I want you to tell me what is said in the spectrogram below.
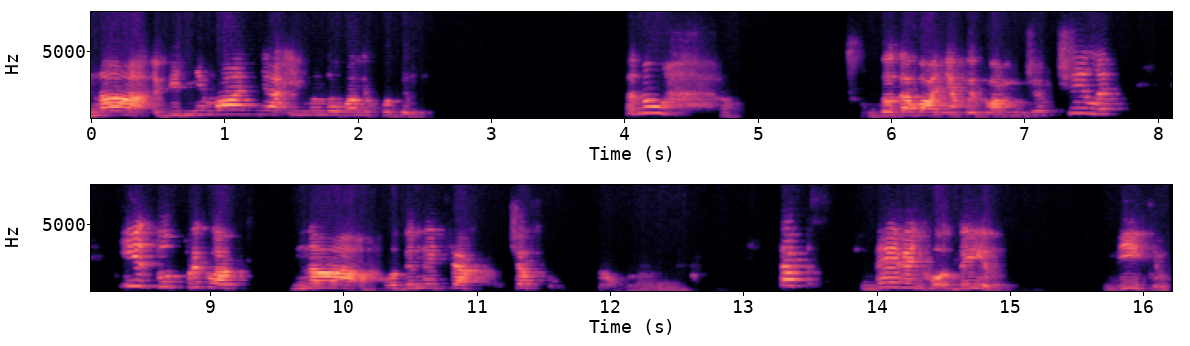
на віднімання іменованих одиниць. Ну, додавання ми з вами вже вчили. І тут приклад на одиницях часу зроблено. 9 годин 8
